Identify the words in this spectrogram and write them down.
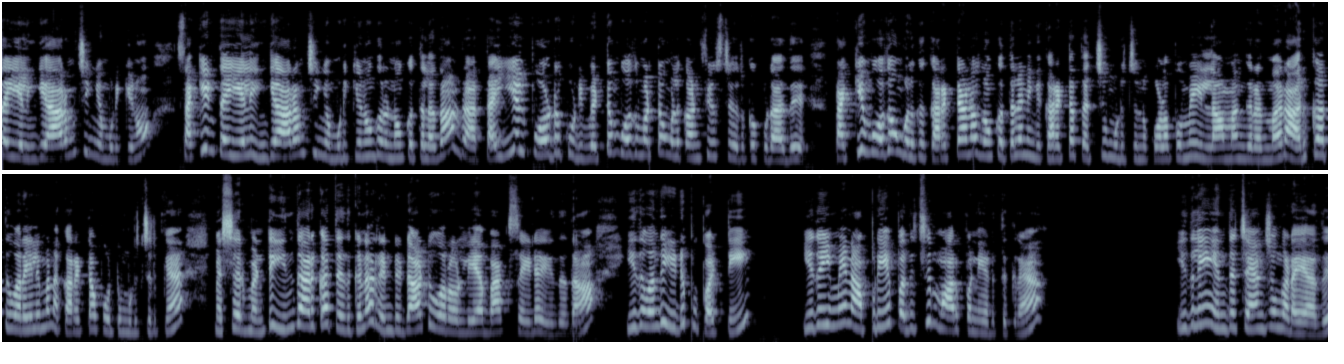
தையல் இங்கே ஆரம்பிச்சு இங்கே முடிக்கணும். செகண்ட் தையல் இங்கே ஆரம்பிச்சு இங்கே முடிக்கணுங்கிற நோக்கத்தில் தான் அந்த தையல் போடக்கூடிய வெட்டும் போது மட்டும் உங்களுக்கு கன்ஃபியூஸ்ட் இருக்கக்கூடாது. தைக்கும் போதும் உங்களுக்கு கரெக்டான நோக்கத்தில் நீங்கள் கரெக்டாக தைச்சு முடிச்சிடணும். குழப்பமே இல்லாமங்கிறது மாதிரி அறுக்காத்து வரையிலுமே நான் கரெக்டாக போட்டு முடிச்சிருக்கேன். மெஷர்மெண்ட்டு இந்த அறுக்காத்து எதுக்குன்னா ரெண்டு டாட்டு வரும் இல்லையா பேக் சைடு இதுதான் இது வந்து இடுப்பு பட்டி. இதையுமே நான் அப்படியே பதிச்சு மார்க் பண்ணி எடுத்துக்கிறேன். இதுலேயும் எந்த சேஞ்சும் கிடையாது.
